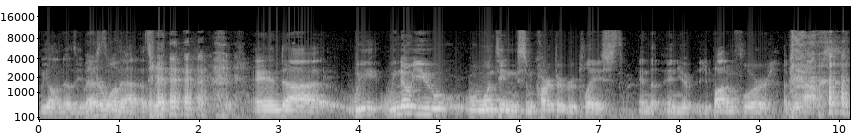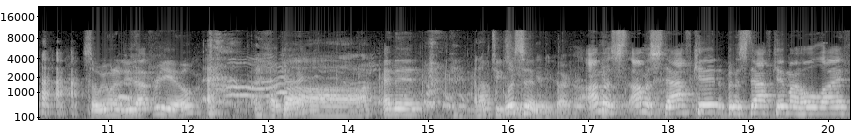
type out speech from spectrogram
we all know the rest Better of woman. that. That's right. and uh, we we know you were wanting some carpet replaced in the in your, your bottom floor of your house. so we want to do that for you. Okay. Aw. And then And I'm too cheap listen, to get new carpet. I'm a I'm a staff kid. Been a staff kid my whole life.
